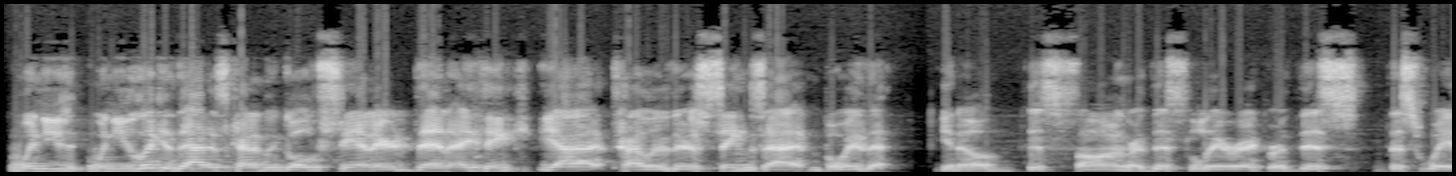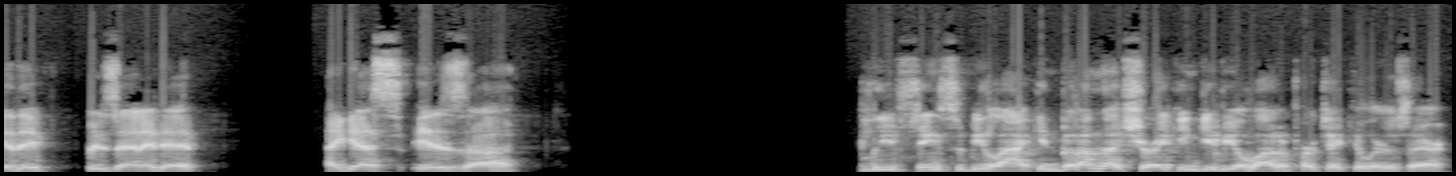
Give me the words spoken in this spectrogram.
when you when you look at that as kind of the gold standard then i think yeah tyler there's things that boy that you know this song or this lyric or this this way they've presented it i guess is uh leaves things to be lacking but i'm not sure i can give you a lot of particulars there.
